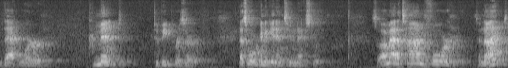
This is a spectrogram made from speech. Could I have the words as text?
that were meant to be preserved? That's what we're going to get into next week. So I'm out of time for tonight.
